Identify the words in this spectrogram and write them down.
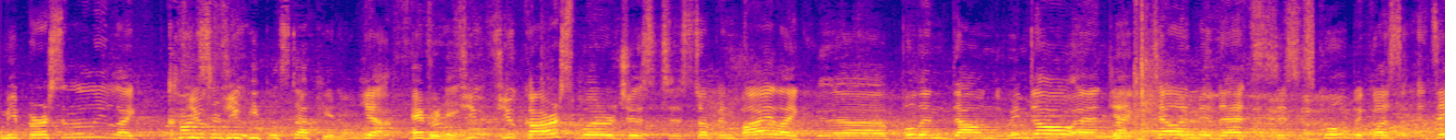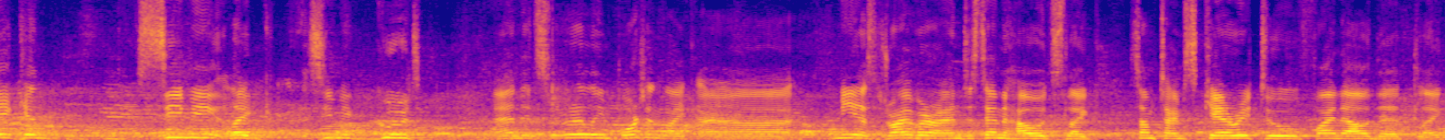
me personally, like few- Constantly, few- people stop you. No? Yeah, every day. few- Few, few cars were just uh, stopping by, like uh, pulling down the window and Yeah. like telling me that this is cool because they can see me like see me good, and it's really important. Like uh, me as driver, I understand how it's like sometimes scary to find out that like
